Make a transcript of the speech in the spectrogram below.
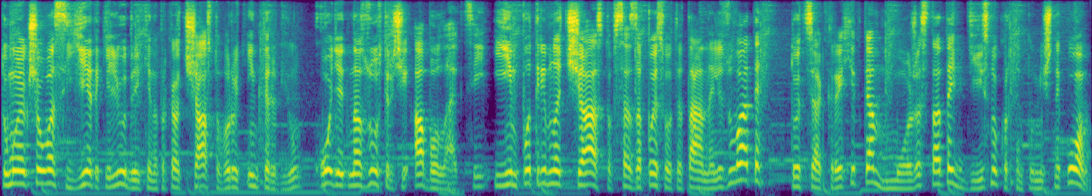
Тому якщо у вас є такі люди, які, наприклад, часто беруть інтерв'ю, ходять на зустрічі або лекції, і їм потрібно часто все записувати та аналізувати, то ця крихітка може стати дійсно крутим помічником.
